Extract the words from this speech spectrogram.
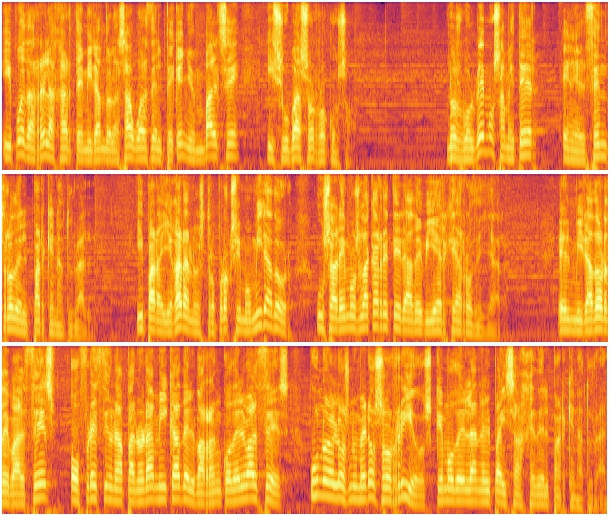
y puedas relajarte mirando las aguas del pequeño embalse y su vaso rocoso. Nos volvemos a meter en el centro del parque natural. y para llegar a nuestro próximo mirador usaremos la carretera de Vierge a Rodellar. El mirador de Balcés ofrece una panorámica del barranco del Balcés, uno de los numerosos ríos que modelan el paisaje del parque natural.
